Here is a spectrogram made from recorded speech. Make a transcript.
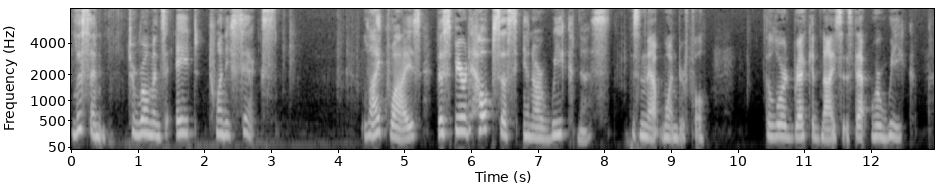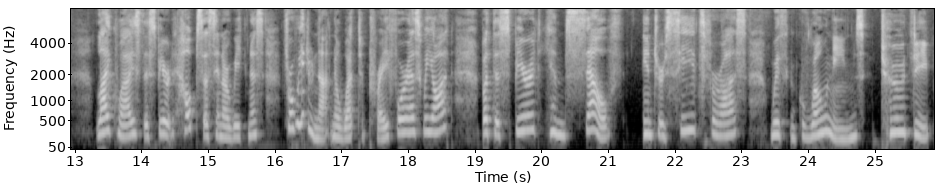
Listen to Romans 8 26. Likewise, the Spirit helps us in our weakness. Isn't that wonderful? The Lord recognizes that we're weak. Likewise, the Spirit helps us in our weakness, for we do not know what to pray for as we ought, but the Spirit Himself intercedes for us with groanings too deep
